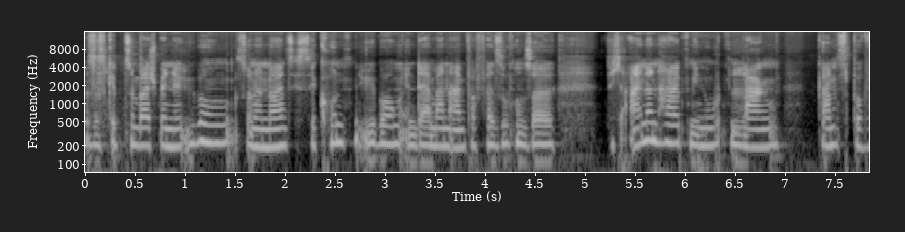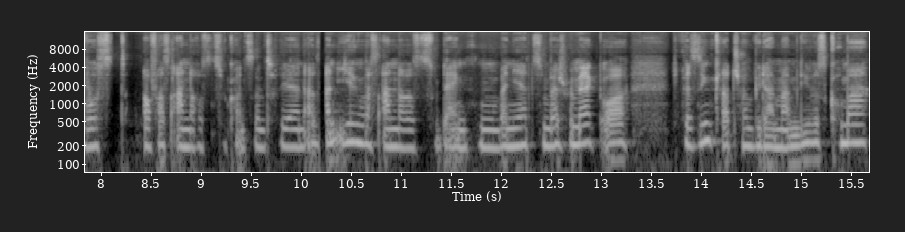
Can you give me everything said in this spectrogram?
Also es gibt zum Beispiel eine Übung, so eine 90-Sekunden-Übung, in der man einfach versuchen soll, sich eineinhalb Minuten lang ganz bewusst auf was anderes zu konzentrieren, also an irgendwas anderes zu denken. Wenn ihr jetzt zum Beispiel merkt, oh, ich versink gerade schon wieder in meinem Liebeskummer,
